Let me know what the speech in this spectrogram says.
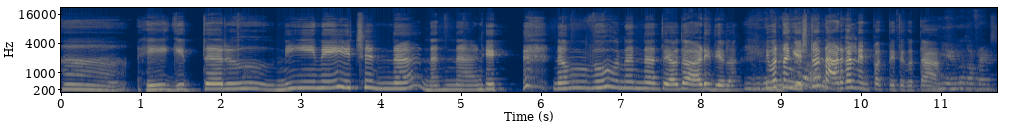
ಹಾ ಹೇಗಿದ್ದರೂ ನೀನೇ ಚೆನ್ನ ನನ್ನಾಣೆ. ನಂಬು ನನ್ನ ಅಂತ ಯಾವುದೋ ಹಾಡಿದ್ಯಲ್ಲ. ಇವತ್ತು ನಂಗೆ ಎಷ್ಟೊಂದು ಹಾಡುಗಳು ನೆನಪಾಗ್ತೈತೆ ಗೊತ್ತಾ? ಏನು ಗೊತ್ತಾ ಫ್ರೆಂಡ್ಸ್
